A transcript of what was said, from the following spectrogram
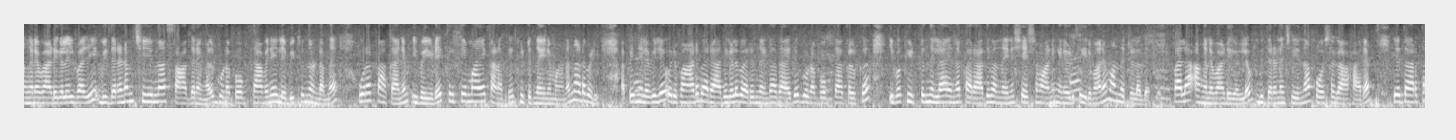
അംഗനവാടികളിൽ വഴി വിതരണം ചെയ്യുന്ന സാധനങ്ങൾ ഗുണഭോക്താവിന് ലഭിക്കുന്നുണ്ടെന്ന് ഉറപ്പാക്കാനും ഇവയുടെ കൃത്യമായ കണക്ക് കിട്ടുന്നതിനുമാണ് നടപടി. അപ്പോൾ നിലവിൽ ഒരുപാട് പരാതികൾ വരുന്നുണ്ട്. അതായത് ഗുണഭോക്താക്കൾക്ക് ഇവ കിട്ടുന്നില്ല എന്ന പരാതി വന്നതിന് ശേഷമാണ് ഇങ്ങനെ ഒരു തീരുമാനം വന്നിട്ടുള്ളത്. പല അംഗനവാടികളിലും വിതരണം ചെയ്യുന്ന പോഷകാഹാരം യഥാർത്ഥ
